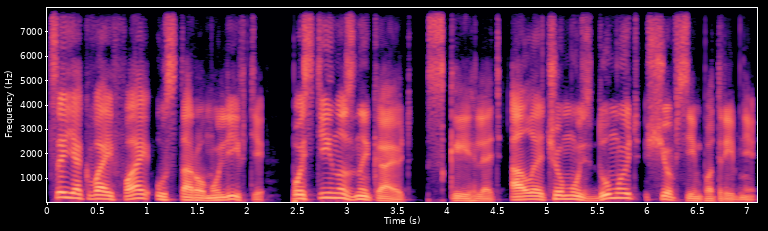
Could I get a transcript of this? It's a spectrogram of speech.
це як Wi-Fi у старому ліфті, постійно зникають, скиглять, але чомусь думають, що всім потрібні.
